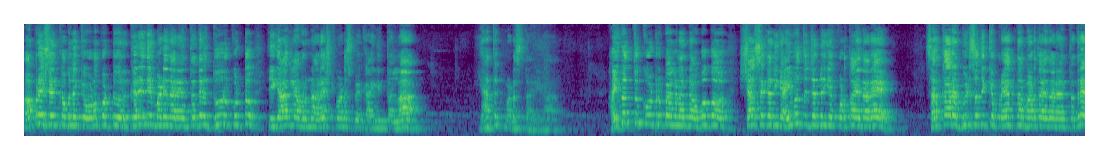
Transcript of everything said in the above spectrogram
ಆಪರೇಷನ್ ಕಬಲಕ್ಕೆ ಒಳಪಟ್ಟು ಅವರು ಖರೀದಿ ಮಾಡಿದ್ದಾರೆ ಅಂತಂದ್ರೆ ದೂರು ಕೊಟ್ಟು ಈಗಾಗಲೇ ಅವ್ರನ್ನ ಅರೆಸ್ಟ್ ಮಾಡಿಸ್ಬೇಕಾಗಿತ್ತಲ್ಲ? ಯಾತಕ್ಕೆ ಮಾಡಿಸ್ತಾ ಇಲ್ಲ? ಐವತ್ತು ಕೋಟಿ ರೂಪಾಯಿಗಳನ್ನ ಒಬ್ಬೊಬ್ಬ ಶಾಸಕನಿಗೆ ಐವತ್ತು ಜನರಿಗೆ ಕೊಡ್ತಾ ಇದ್ದಾರೆ. ಸರ್ಕಾರ ಬಿಡಿಸೋದಕ್ಕೆ ಪ್ರಯತ್ನ ಮಾಡ್ತಾ ಇದ್ದಾರೆ ಅಂತಂದ್ರೆ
